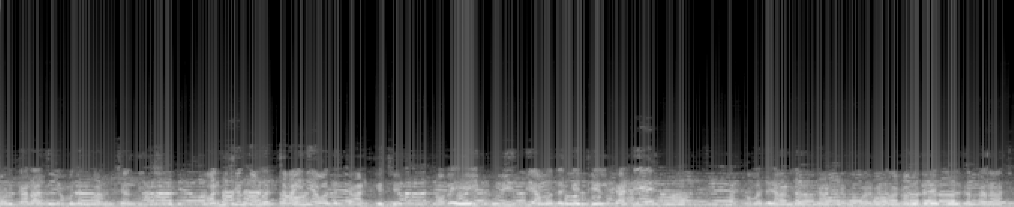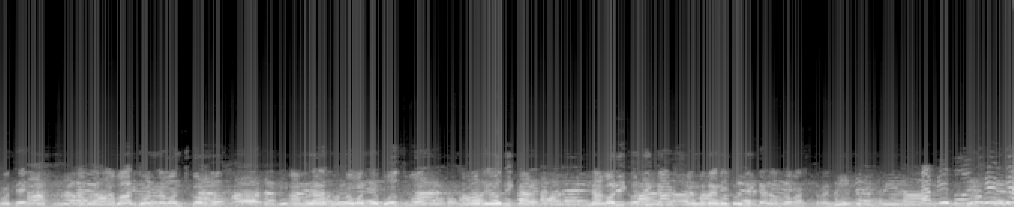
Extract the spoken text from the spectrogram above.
সরকার আজকে আমাদের পারমিশন দিচ্ছে। পারমিশন তো আমরা চাইনি আমাদেরকে আটকেছে। তবে এই পুলিশ দিয়ে আমাদেরকে জেল কাটিয়ে আমাদের আন্দোলনটা আটকাতে পারবে না। আগামী দিনে কলকাতার রাজপথে আমরা আবার ধর্ণামঞ্চ করব। আমরা ধর্ণামঞ্চে বসবো। আমাদের অধিকার নাগরিক অধিকার সাংবিধানিক অধিকার আমরা বাস্তবায়ন আপনি বলছেন যে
